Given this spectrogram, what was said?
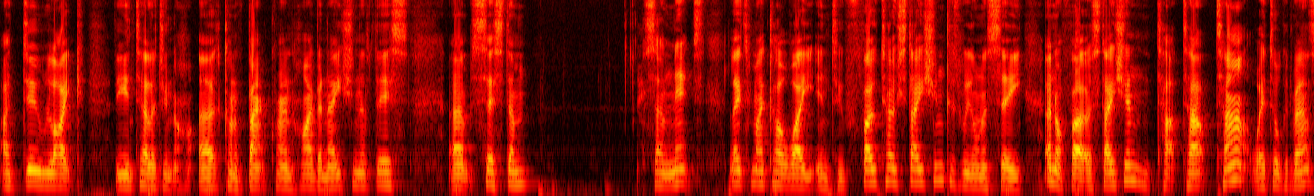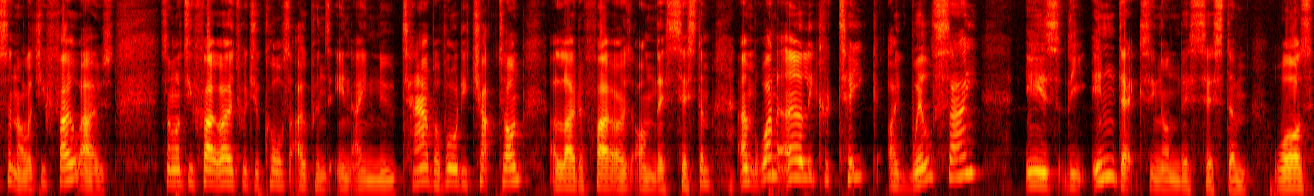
I do like the intelligent uh, kind of background hibernation of this um, system. So next, let's make our way into Photo Station because we want to see, uh, not Photo Station, tut tut tut, we're talking about Synology Photos. Synology Photos, which of course opens in a new tab. I've already chucked on a load of photos on this system. Um, one early critique I will say is the indexing on this system was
